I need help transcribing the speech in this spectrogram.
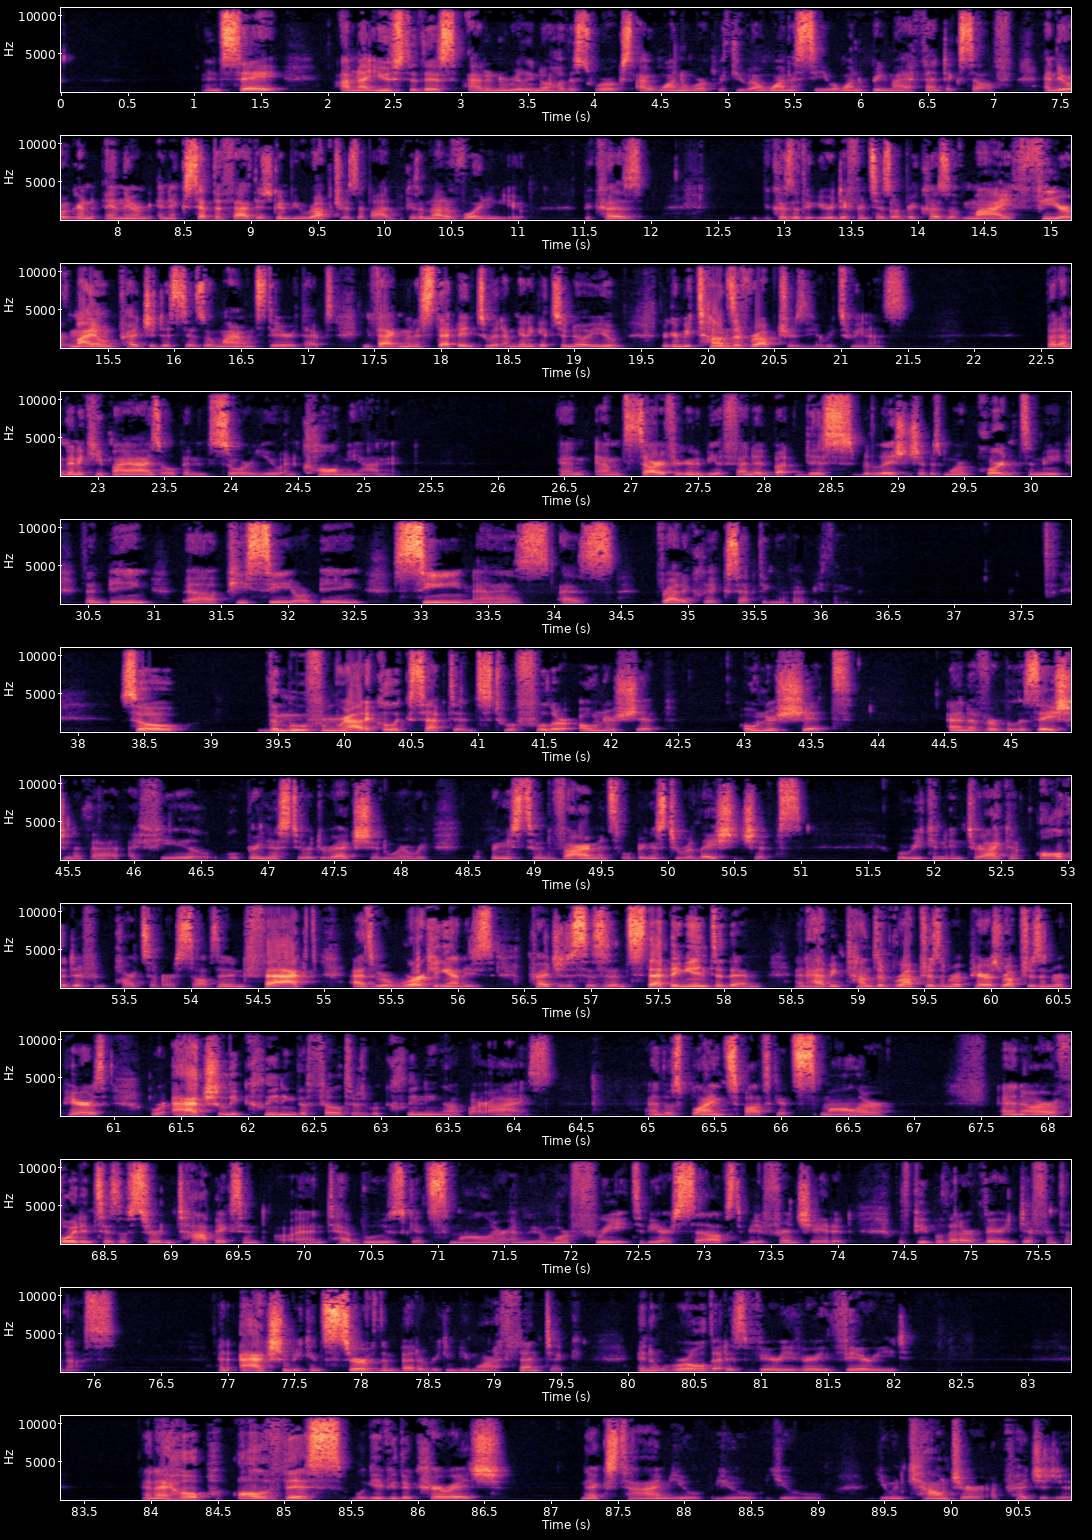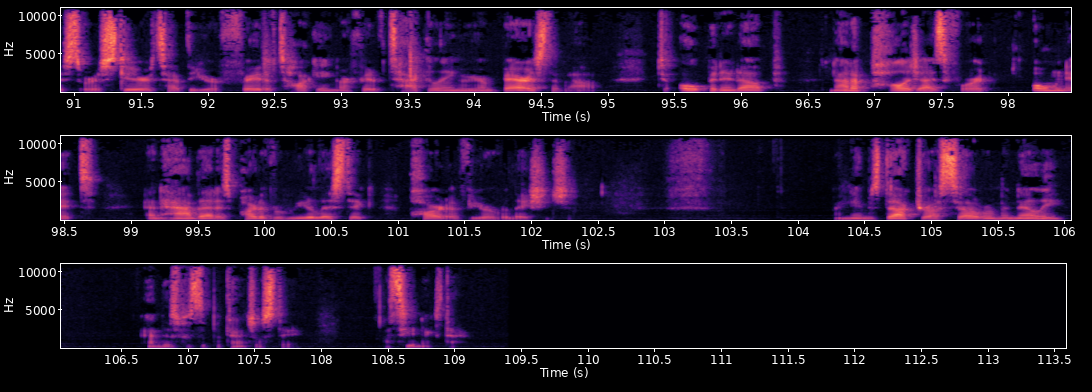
And say, I'm not used to this. I don't really know how this works. I want to work with you. I want to see you. I want to bring my authentic self. And they were going to, and they're and accept the fact there's going to be ruptures about it because I'm not avoiding you because because of your differences or because of my fear of my own prejudices or my own stereotypes. In fact, I'm going to step into it. I'm going to get to know you. There are going to be tons of ruptures here between us. but I'm going to keep my eyes open and so are you and call me on it. And I'm sorry if you're going to be offended, but this relationship is more important to me than being uh, PC or being seen as, as radically accepting of everything. So the move from radical acceptance to a fuller ownership, ownership, and a verbalization of that, I feel will bring us to a direction where we will bring us to environments, will bring us to relationships where we can interact in all the different parts of ourselves. And in fact, as we're working on these prejudices and stepping into them and having tons of ruptures and repairs, ruptures and repairs, we're actually cleaning the filters, we're cleaning up our eyes. And those blind spots get smaller and our avoidances of certain topics and, and taboos get smaller, and we are more free to be ourselves, to be differentiated with people that are very different than us. And actually, we can serve them better, we can be more authentic in a world that is very, very varied. And I hope all of this will give you the courage next time you, you, you, you encounter a prejudice or a stereotype that you're afraid of talking or afraid of tackling or you're embarrassed about to open it up not apologize for it, own it, and have that as part of a realistic part of your relationship. My name is Dr. Asael Romanelli, and this was The Potential State. I'll see you next time.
